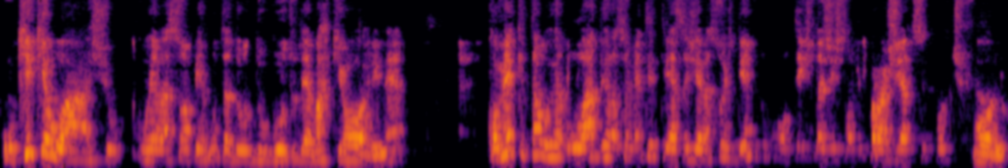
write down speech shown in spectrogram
O que, que eu acho com relação à pergunta do, do Guto de Marchiori, né? Como é que está o, o lado do relacionamento entre essas gerações dentro do contexto da gestão de projetos e portfólio?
